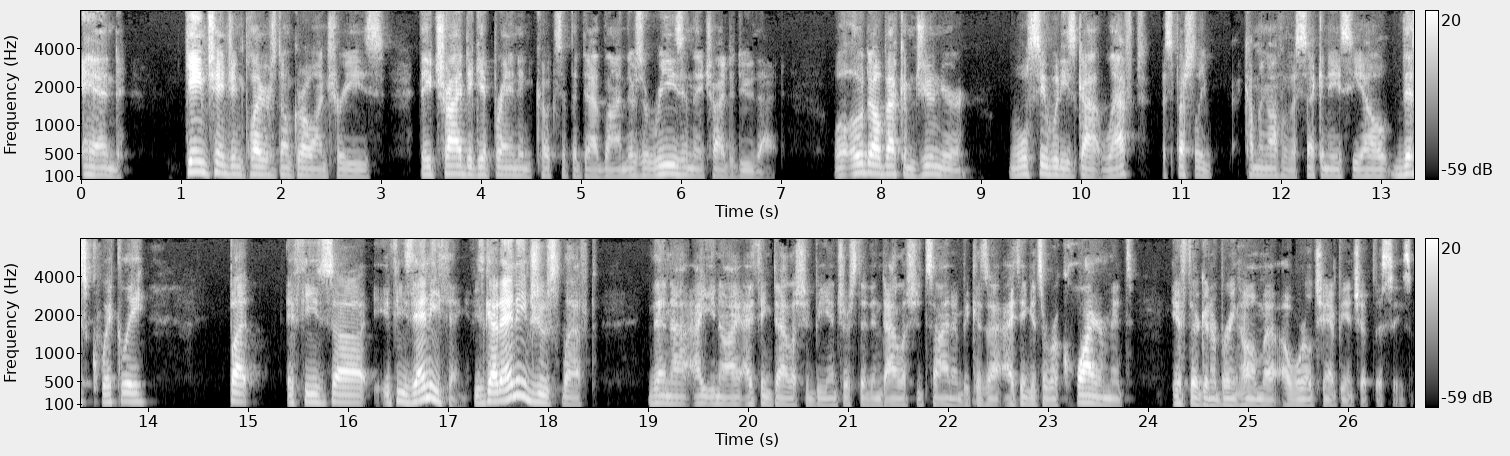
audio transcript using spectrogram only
And game changing players don't grow on trees. They tried to get Brandin Cooks at the deadline. There's a reason they tried to do that. Well, Odell Beckham Jr., We'll see what he's got left, especially coming off of a second ACL this quickly. But if he's uh if he's anything, if he's got any juice left, then I you know I, I, think Dallas should be interested and Dallas should sign him because I, I think it's a requirement if they're going to bring home a, a, world championship this season.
